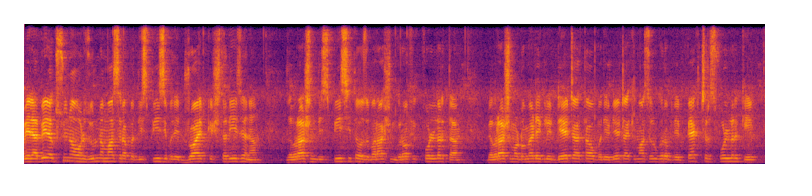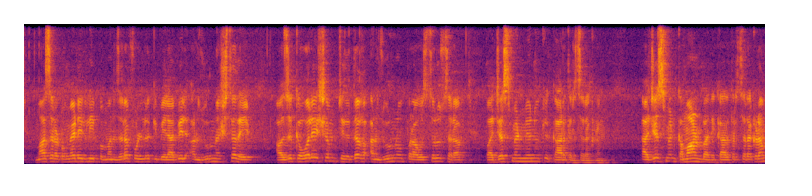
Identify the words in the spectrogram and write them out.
بیلا بیل عکسونه او انځورونه ما سره په دې سپیسي په دې ډرایو کې شته دي ځنه زه به راشم دې سپیسي ته او زه به راشم ګرافیک فولډر ته بیا به راشم اټومیټیکلی ډیټا ته او په دې ډیټا کې ما سره وګوره په دې پیکچرز فولډر کې ما سره اټومیټیکلی په منظره فولډر کې بیلا بیل انځورونه شته دي او زه کولای شم چې دغه انځورونو پر راوستلو سره په اجسټمنټ مینو کې کار تر سره کړم اجسټمنټ کمانډ باندې کار تر سره کړم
